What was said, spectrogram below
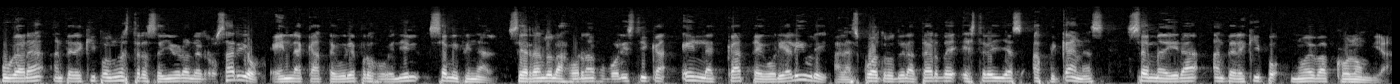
jugará ante el equipo Nuestra Señora del Rosario en la categoría projuvenil semifinal, cerrando la jornada futbolística en la categoría libre. A las 4 de la tarde, Estrellas Africanas se medirá ante el equipo Nueva Colombia.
